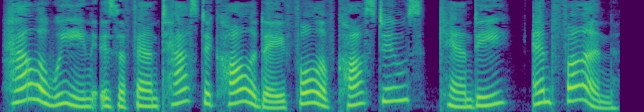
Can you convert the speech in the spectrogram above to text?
Halloween is a fantastic holiday full of costumes, candy, and fun.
